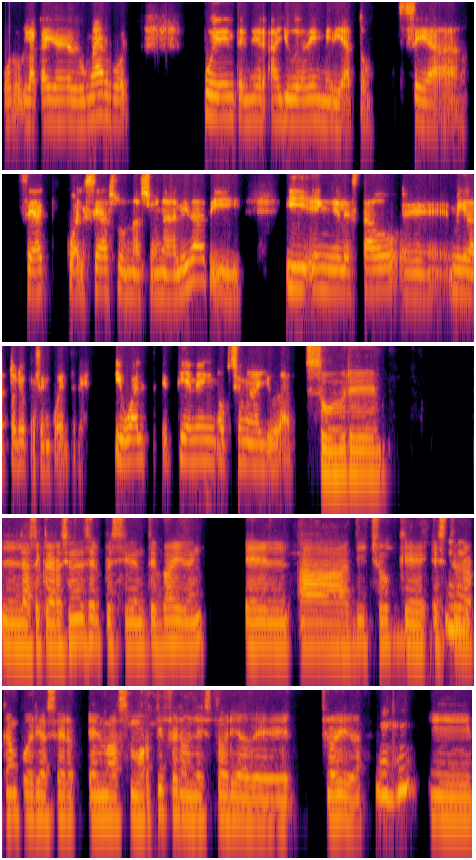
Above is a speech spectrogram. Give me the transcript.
por la caída de un árbol, pueden tener ayuda de inmediato, sea sea cual sea su nacionalidad y, y en el estado eh, migratorio que se encuentre. Igual eh, tienen opción a ayudar. Sobre las declaraciones del presidente Biden, él ha dicho que este huracán podría ser el más mortífero en la historia de Florida. Y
